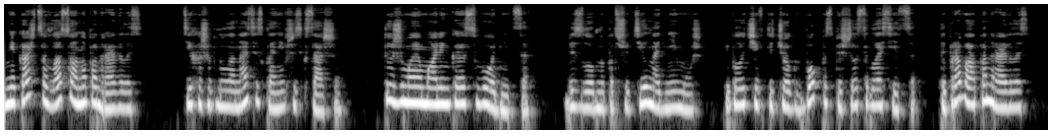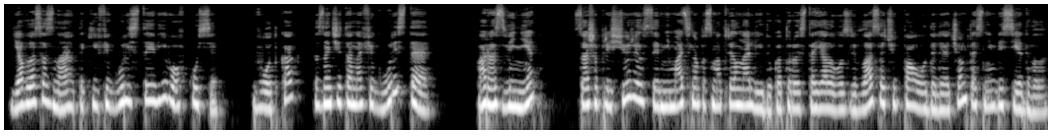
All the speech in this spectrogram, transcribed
«Мне кажется, Власу она понравилась», – тихо шепнула Настя, склонившись к Саше. «Ты же моя маленькая сводница!» Беззлобно подшутил над ней муж и, получив тычок в бок, поспешил согласиться. «Ты права, понравилось. Я Власа знаю, такие фигуристые в его вкусе». «Вот как? Значит, она фигуристая?» «А разве нет?» Саша прищурился и внимательно посмотрел на Лиду, которая стояла возле Власа чуть поодаль и о чем-то с ним беседовала.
